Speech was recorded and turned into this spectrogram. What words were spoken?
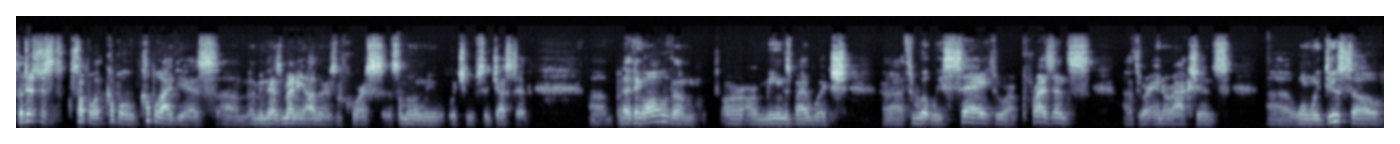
So just a couple, couple, couple ideas. Um, I mean, there's many others, of course, some of them we, which you've suggested, uh, but I think all of them are, are means by which, uh, through what we say, through our presence, uh, through our interactions, uh, when we do so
